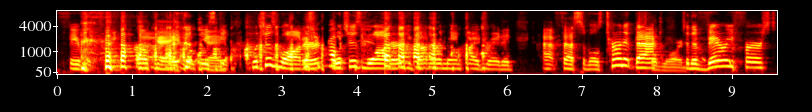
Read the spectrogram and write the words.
favorite drink. uh, Okay, okay. Which is water, which is water. You got to remain hydrated at festivals. Turn it back to the very first,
